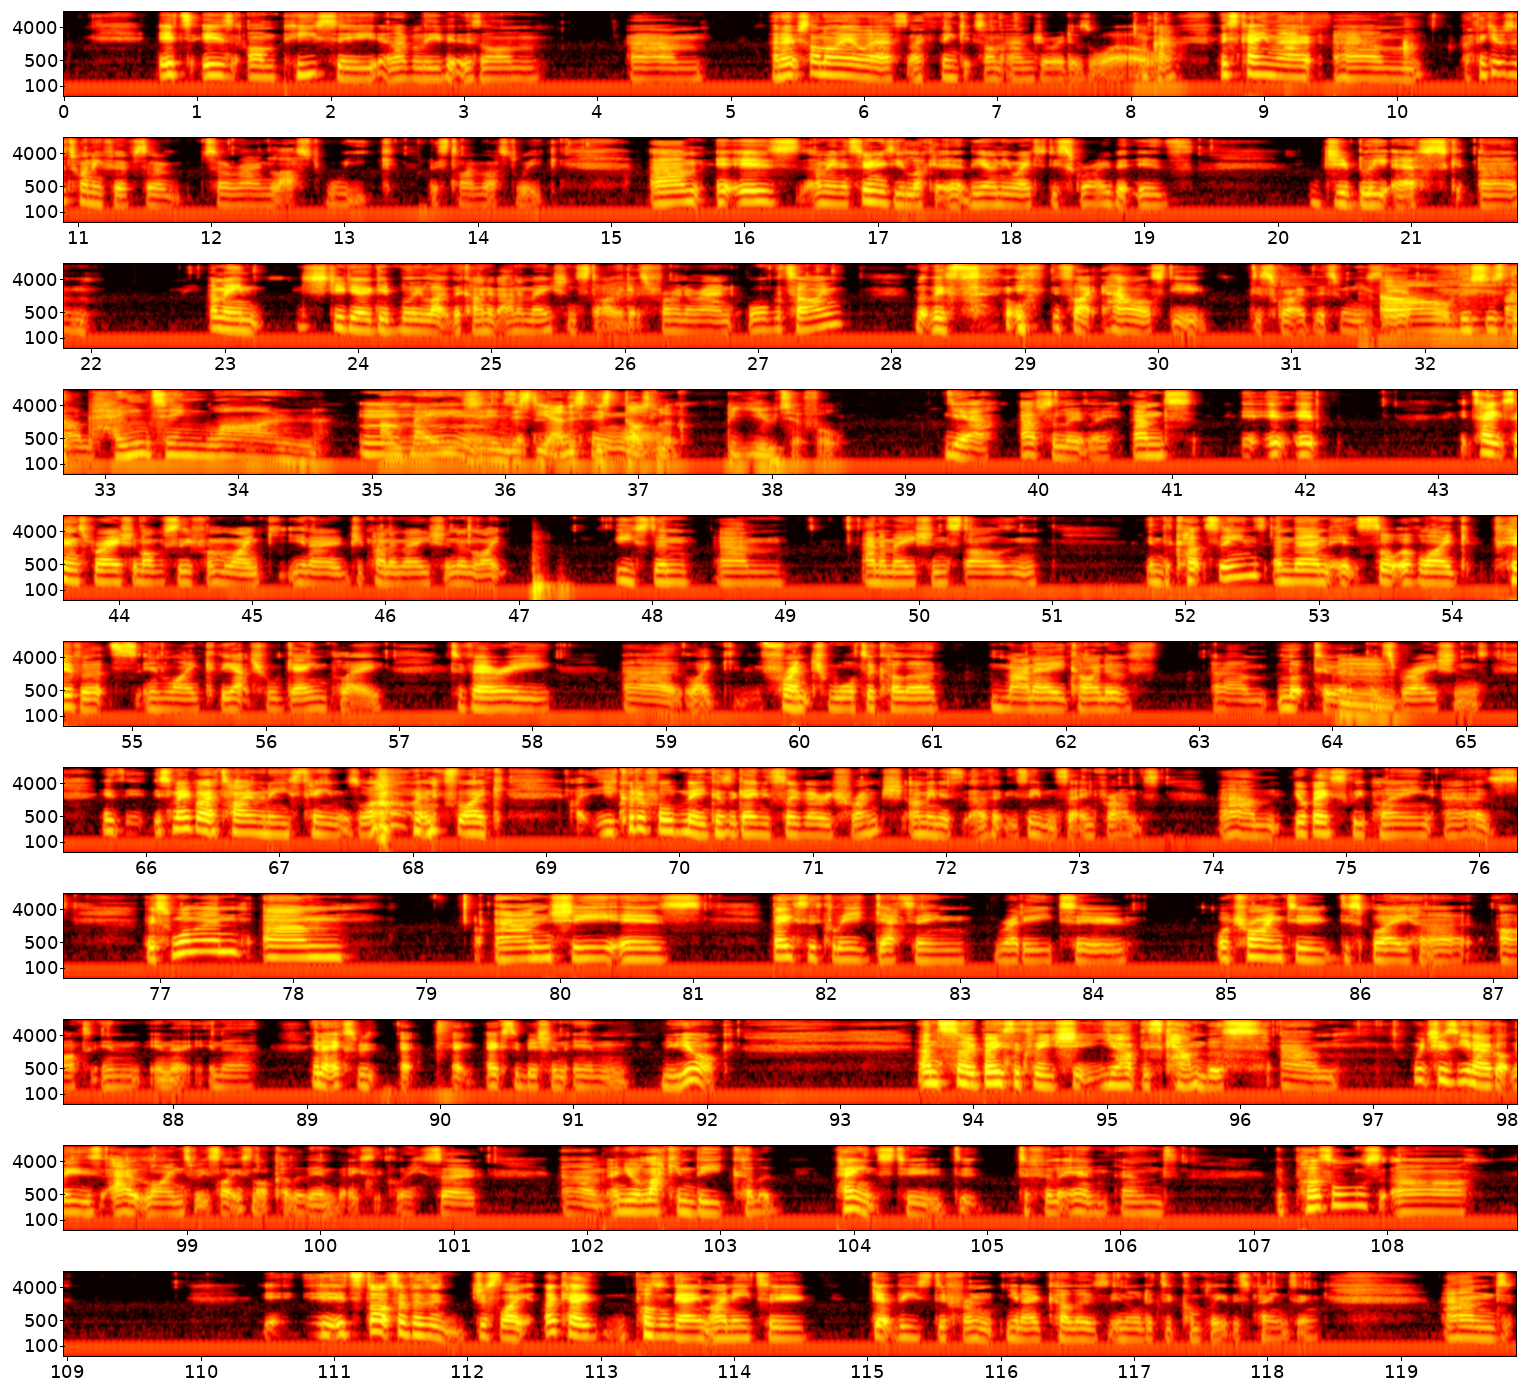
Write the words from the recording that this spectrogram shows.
it is on PC, and I believe it is on. Um, I know it's on iOS. I think it's on Android as well. okay. This came out, um, I think it was the 25th, so, so around last week, this time last week. Um, it is, I mean, as soon as you look at it, the only way to describe it is Ghibli esque. Um, I mean, Studio Ghibli, like the kind of animation style that gets thrown around all the time. But this, it's like, how else do you describe this when you see it. Oh, this is the Um, painting one. Mhm. Amazing. It's This yeah, this this does one. look beautiful. Yeah, absolutely, and it, it it it takes inspiration obviously from like you know Japanimation and like Eastern um, animation styles and in the cutscenes, and then it sort of like pivots in like the actual gameplay to very uh, like French watercolor Manet kind of um, look to it, Mm. inspirations. It's it's made by a Taiwanese team as well, and it's like you could have fooled me because the game is so very French. I mean, it's I think it's even set in France. Um, you're basically playing as this woman, um, and she is basically getting ready to, or trying to display her art in in a in a in an exhi- ex- exhibition in New York. And so basically, she, you have this canvas um, which is you know got these outlines, but it's like it's not coloured in basically. So, um, and you're lacking the coloured paints to, to to fill it in, and the puzzles are. It, it starts off as a just like okay puzzle game. I need to get these different you know colors in order to complete this painting, and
